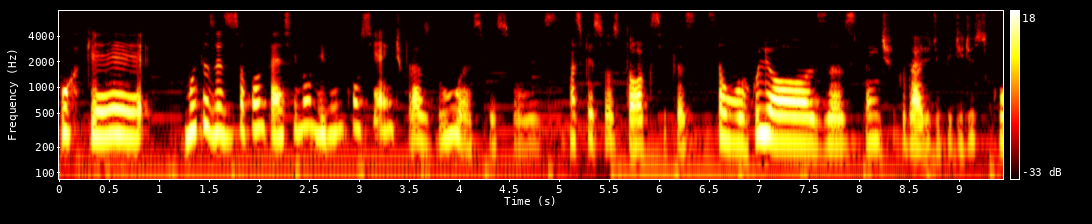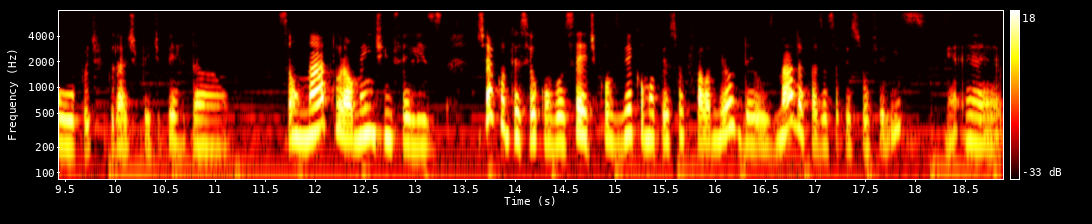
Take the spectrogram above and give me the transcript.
porque muitas vezes isso acontece no nível inconsciente para as duas pessoas. As pessoas tóxicas são orgulhosas, têm dificuldade de pedir desculpa, dificuldade de pedir perdão, são naturalmente infelizes. Já aconteceu com você de conviver com uma pessoa que fala: Meu Deus, nada faz essa pessoa feliz? É, é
